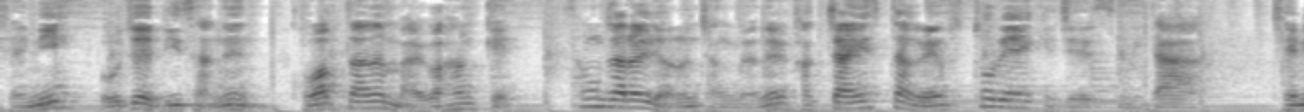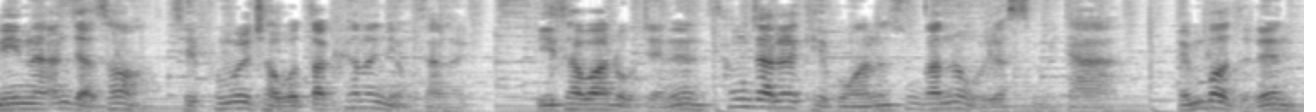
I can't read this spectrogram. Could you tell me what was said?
제니, 로제, 리사는 고맙다는 말과 함께 상자를 여는 장면을 각자 인스타그램 스토리에 게재했습니다. 제니는 앉아서 제품을 접었다 펴는 영상을, 리사와 로제는 상자를 개봉하는 순간을 올렸습니다. 멤버들은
